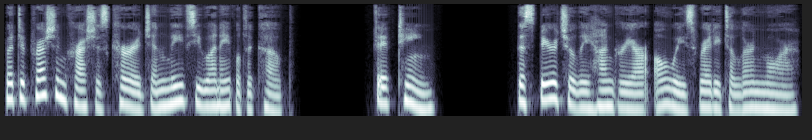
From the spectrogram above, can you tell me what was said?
But depression crushes courage and leaves you unable to cope. 15. The spiritually hungry are always ready to learn more.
